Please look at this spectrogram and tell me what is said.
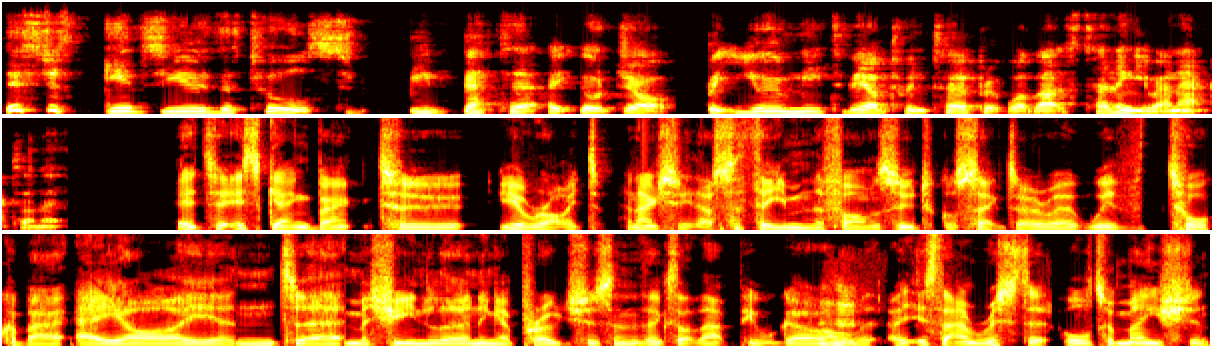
this just gives you the tools to be better at your job. But you need to be able to interpret what that's telling you and act on it. It's, it's getting back to you're right, and actually that's the theme in the pharmaceutical sector. Uh, with talk about AI and uh, machine learning approaches and things like that, people go, oh, mm-hmm. "Oh, is that a risk to automation?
